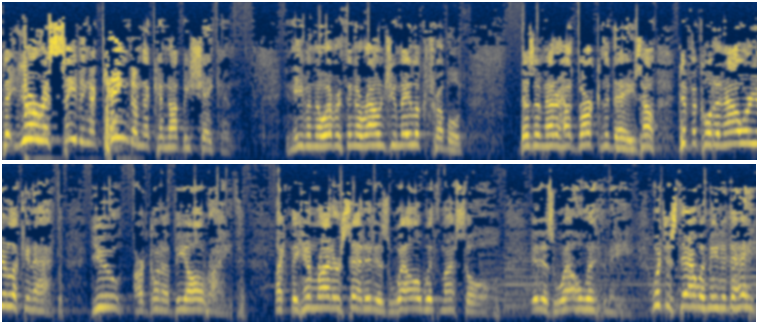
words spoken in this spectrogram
that you're receiving a kingdom that cannot be shaken. And even though everything around you may look troubled, doesn't matter how dark the days, how difficult an hour you're looking at, you are going to be all right. Like the hymn writer said, it is well with my soul. It is well with me. Would you stand with me today?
